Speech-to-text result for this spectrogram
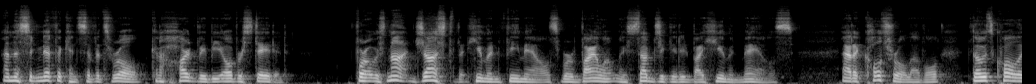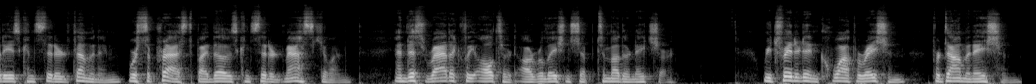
and the significance of its role can hardly be overstated. For it was not just that human females were violently subjugated by human males. At a cultural level, those qualities considered feminine were suppressed by those considered masculine, and this radically altered our relationship to Mother Nature. We traded in cooperation for domination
